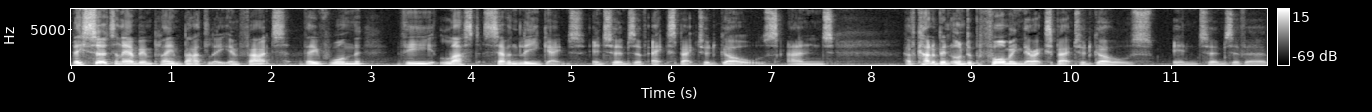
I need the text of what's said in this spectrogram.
They certainly haven't been playing badly. In fact, they've won the last seven league games in terms of expected goals and have kind of been underperforming their expected goals in terms of uh,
